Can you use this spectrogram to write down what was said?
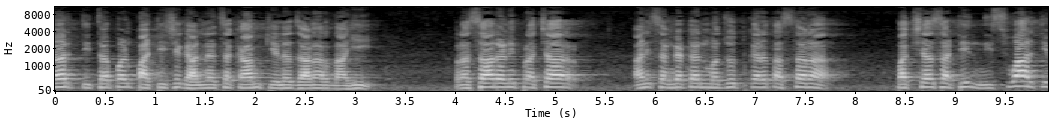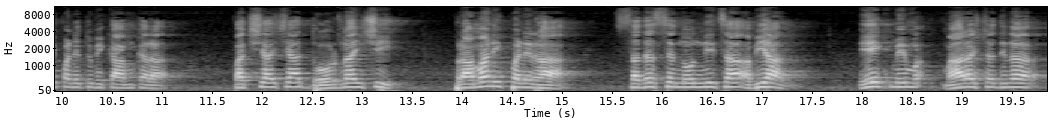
तर तिथं पण पाठीशी घालण्याचं काम केलं जाणार नाही. प्रसार आणि प्रचार आणि संघटन मजबूत करत असताना पक्षासाठी निस्वार्थीपणे तुम्ही काम करा. पक्षाच्या धोरणांशी प्रामाणिकपणे राहा. सदस्य नोंदणीचा अभियान एक मे म- महाराष्ट्र दिना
